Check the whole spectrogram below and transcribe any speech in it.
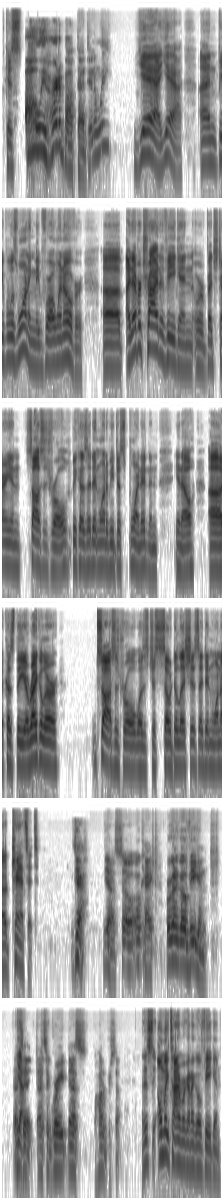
because Oh, we heard about that, didn't we? yeah, yeah, and people was warning me before I went over. Uh, I never tried a vegan or vegetarian sausage roll because I didn't want to be disappointed, and you know, uh, because the regular sausage roll was just so delicious, I didn't want to chance it. Yeah. Yeah. So okay, we're gonna go vegan. That's Yeah. it. That's a great. That's 100. percent And this is the only time we're gonna go vegan.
